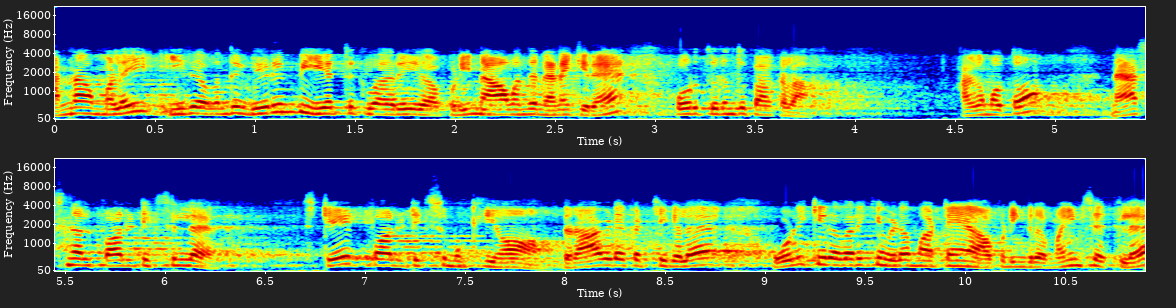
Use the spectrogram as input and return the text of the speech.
அண்ணாமலை இதை வந்து விரும்பி ஏற்றுக்குவார் அப்படின்னு நான் வந்து நினைக்கிறேன். ஒருத்தர் இருந்து பார்க்கலாம். ஆக மொத்தம் நேஷனல் பாலிடிக்ஸ் இல்லை ஸ்டேட் பாலிடிக்ஸ் முக்கியம். திராவிட கட்சிகளை ஒழிக்கிற வரைக்கும் விட மாட்டேன் அப்படிங்கிற மைண்ட் செட்டில்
